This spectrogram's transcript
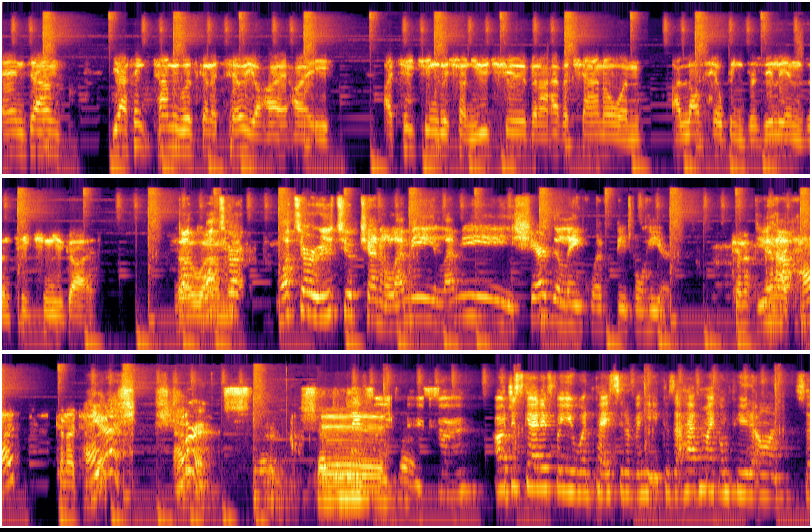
And um, yeah, I think Tammy was going to tell you. I, I I teach English on YouTube, and I have a channel, and I love helping Brazilians and teaching you guys. So what, what's um, your What's your YouTube channel? Let me let me share the link with people here. can I, Do you can have- I type? Can I type? Yeah, sh- sure. Share the link I'll just get it for you and paste it over here because I have my computer on, so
